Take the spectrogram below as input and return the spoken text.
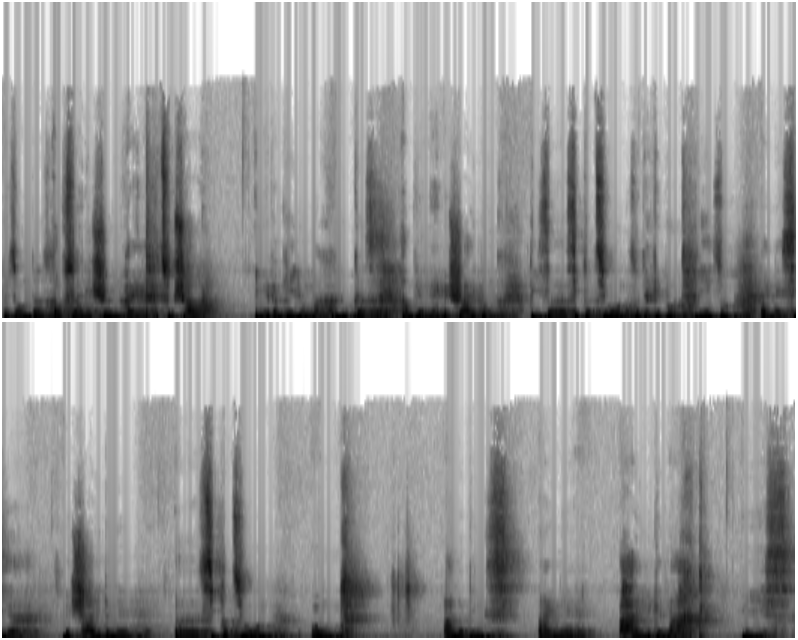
besonders auf seine Schönheit zu schauen. Im Evangelium nach Lukas haben wir eine Beschreibung dieser Situation, also der Geburt Jesu, eine sehr bescheidene äh, Situation und allerdings eine heilige Nacht, wie es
